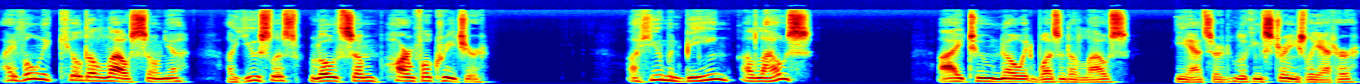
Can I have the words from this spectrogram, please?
"I've only killed a louse, Sonia a useless, loathsome, harmful creature. A human being? A louse? I too know it wasn't a louse, he answered, looking strangely at her.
